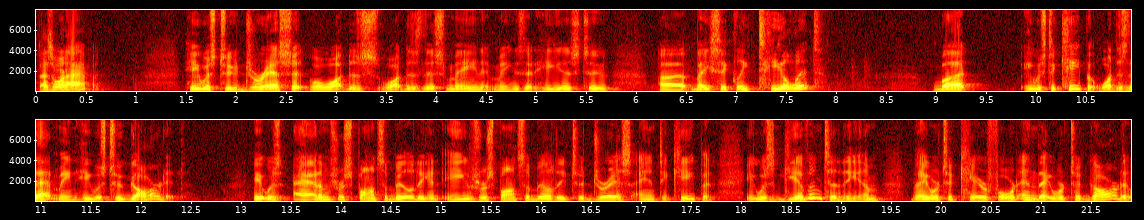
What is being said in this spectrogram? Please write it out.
That's what happened. He was to dress it. Well, what does, what does this mean? It means that he is to uh, basically teal it, but he was to keep it. What does that mean? He was to guard it. It was Adam's responsibility and Eve's responsibility to dress and to keep it. It was given to them. They were to care for it and they were to guard it.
